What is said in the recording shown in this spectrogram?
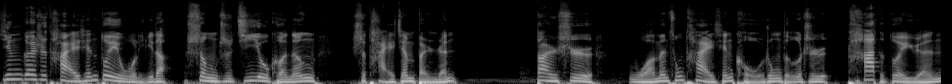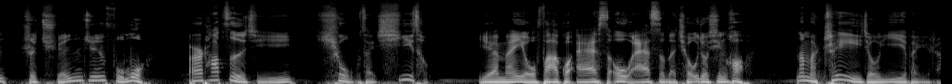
应该是太监队伍里的，甚至极有可能是太监本人。但是我们从太监口中得知，他的队员是全军覆没，而他自己又在七层，也没有发过 SOS 的求救信号。那么这就意味着，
